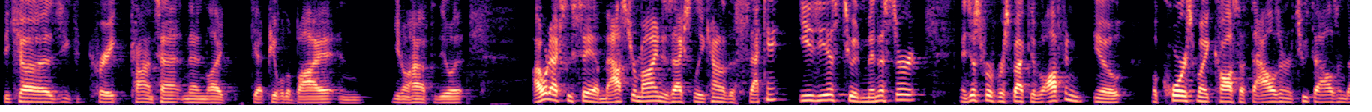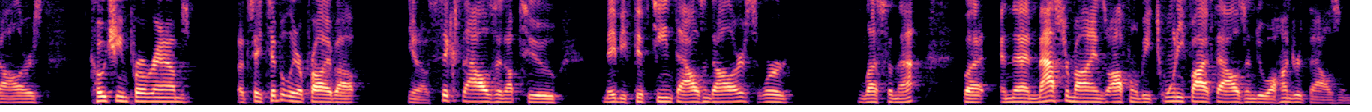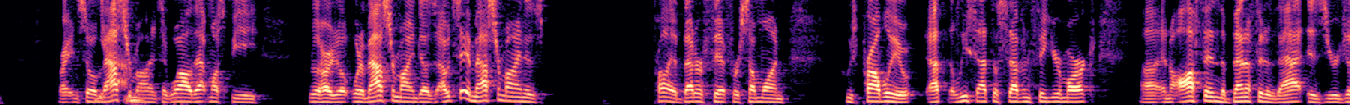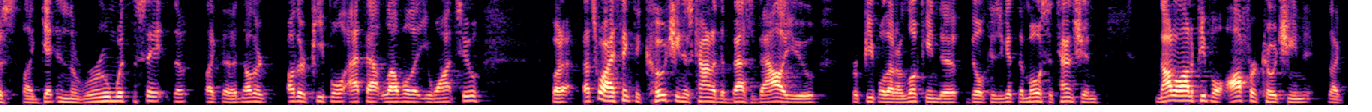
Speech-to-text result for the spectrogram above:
because you could create content and then like get people to buy it and you don't have to do it. I would actually say a mastermind is actually kind of the second easiest to administer. And just for perspective, often, you know, a course might cost a thousand or two thousand dollars. Coaching programs, I'd say typically are probably about you know six thousand up to maybe fifteen thousand dollars. We're less than that, but and then masterminds often will be twenty five thousand to a hundred thousand, right? And so a yeah. mastermind, it's like wow, that must be really hard. What a mastermind does, I would say a mastermind is probably a better fit for someone who's probably at, at least at the seven figure mark uh, and often the benefit of that is you're just like getting in the room with the same, the, like the other other people at that level that you want to. But that's why I think the coaching is kind of the best value for people that are looking to build because you get the most attention. Not a lot of people offer coaching like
